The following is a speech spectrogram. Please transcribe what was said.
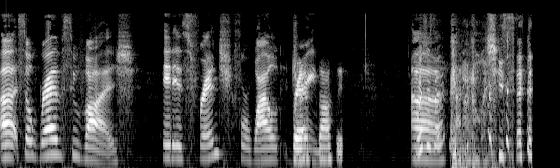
Uh, so Rev Sauvage, it is French for wild Rev dream. sausage. What'd she Uh, say? I don't know what she said.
